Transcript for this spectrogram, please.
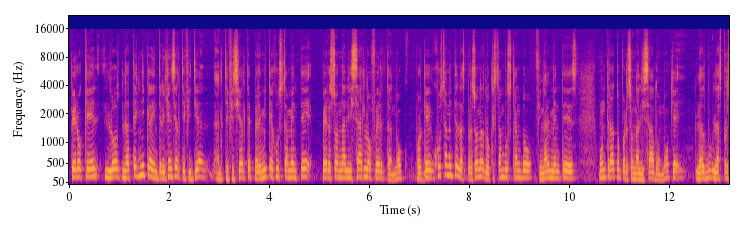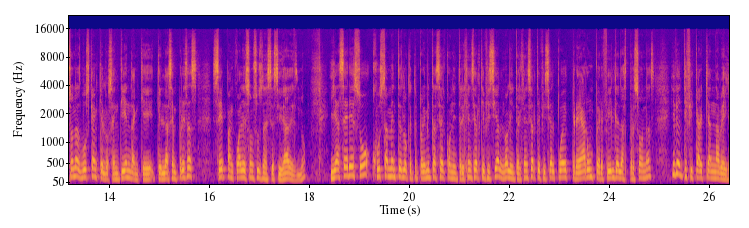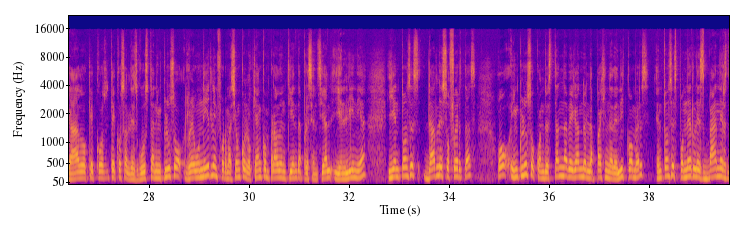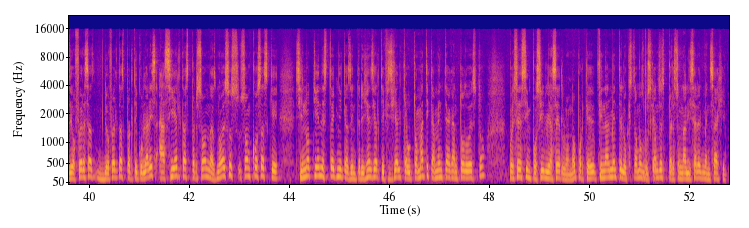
pero que la técnica de inteligencia artificial, artificial, te permite justamente personalizar la oferta, ¿no? Porque justamente las personas lo que están buscando finalmente es un trato personalizado, ¿no? Que las, las personas buscan que los entiendan, que, que, las empresas sepan cuáles son sus necesidades, ¿no? Y hacer eso justamente es lo que te permite hacer con inteligencia artificial, ¿no? La inteligencia artificial puede crear un perfil de las personas, identificar qué han navegado, qué, qué cosas les gustan, incluso reunir la información con lo que han comprado en tienda presencial y en línea, y entonces darles ofertas o incluso cuando están navegando en la página del e-commerce, entonces ponerles banners de ofertas, de ofertas particulares a ciertas personas, ¿no? Esos son cosas que si no tienes técnicas de inteligencia artificial que automáticamente hagan todo esto, pues es imposible hacerlo, ¿no? Porque finalmente lo que estamos buscando es personalizar el mensaje.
